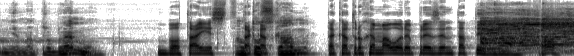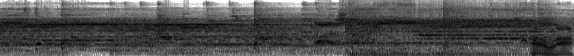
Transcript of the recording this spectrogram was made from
Nie ma problemu. bo ta jest taka, taka trochę mało reprezentatywna. O! Ała!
